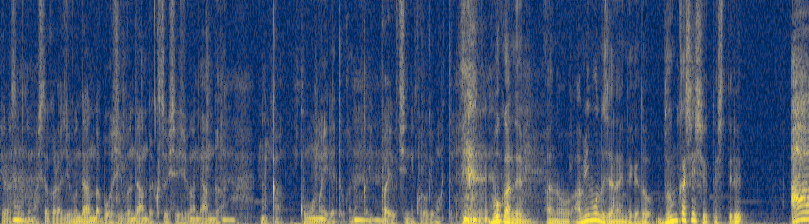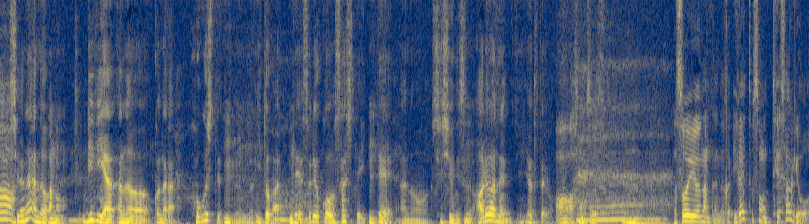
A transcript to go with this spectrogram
やらされてました。から、自分で編んだ帽子自分で編んだ靴下自分で編んだ、なんか小物入れとかなんかいっぱいうちに転げ回ってます、僕はねあの編み物じゃないんだけど文化刺繍って知ってる？あ知らない？あのあのリリアンあのこうなんかほぐしてんうんうん。糸があって、うんそれをこう刺していって、あの刺繍にする、うんあれはねやってたよ、ああ本当ですか。へそういうなんかだから意外とその手作業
